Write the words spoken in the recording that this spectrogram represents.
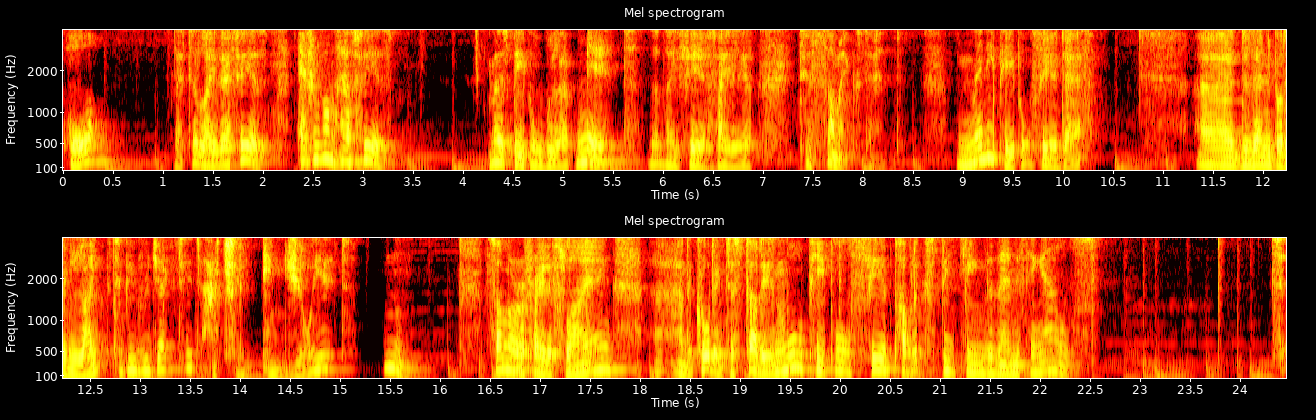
or let's allay their fears. Everyone has fears. Most people will admit that they fear failure to some extent. Many people fear death. Uh, does anybody like to be rejected? Actually enjoy it? Hmm. Some are afraid of flying, uh, and according to studies, more people fear public speaking than anything else to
